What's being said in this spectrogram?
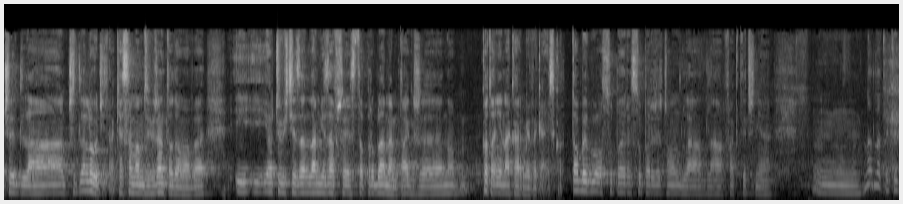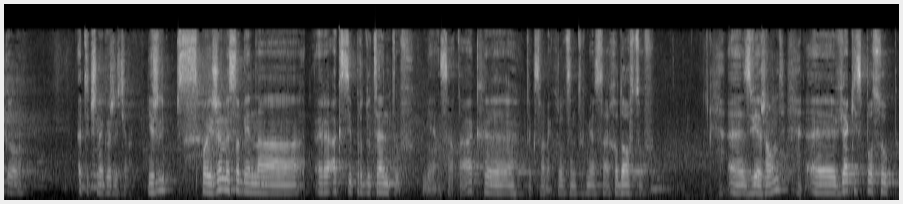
czy dla, czy dla ludzi, tak? Ja sam mam zwierzęta domowe i, I, oczywiście dla mnie zawsze jest to problemem, tak, że no, kota nie nakarmię wegańsko. To by było super, super rzeczą dla, dla faktycznie mm, no, dla takiego etycznego życia. Jeżeli spojrzymy sobie na reakcje producentów mięsa, tak, e, tak zwanych producentów mięsa, hodowców, zwierząt, e, w jaki sposób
